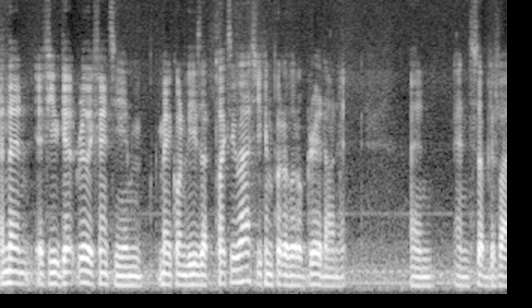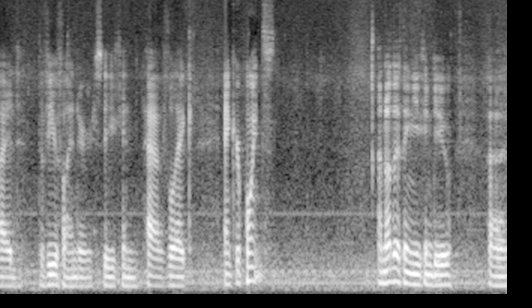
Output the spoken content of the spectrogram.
And then if you get really fancy and make one of these out of plexiglass, you can put a little grid on it and and subdivide the viewfinder so you can have like anchor points. Another thing you can do uh,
